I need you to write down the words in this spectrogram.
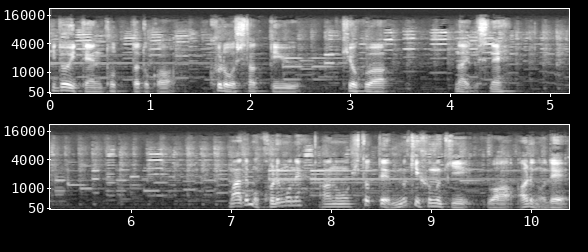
ひどい点取ったとか苦労したっていう記憶はないですね。まあでもこれもねあの人って向き不向きはあるので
